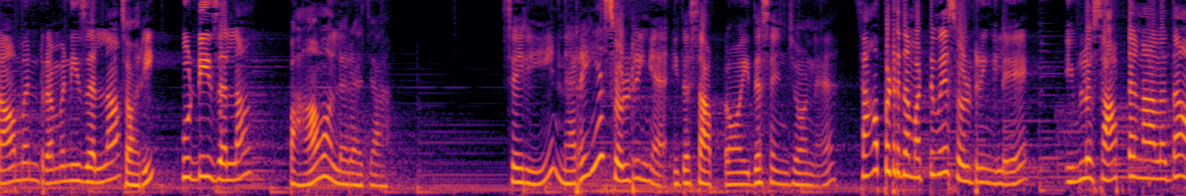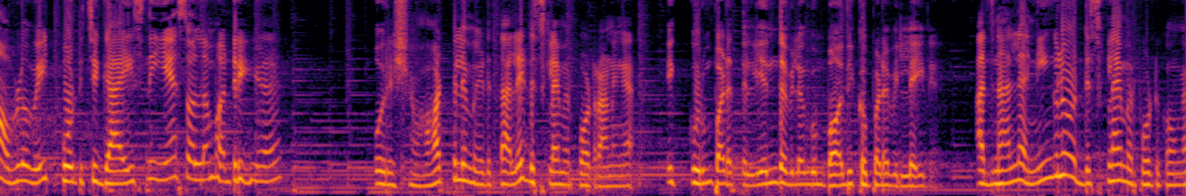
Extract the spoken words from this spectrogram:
ராமன் ரமணிஸ் எல்லாம் சாரி ஃபுட்டீஸ் எல்லாம் பாவம் இல்லை ராஜா. சரி நிறைய சொல்கிறீங்க இதை சாப்பிட்டோம் இதை செஞ்சோன்னு. சாப்பிட்றத மட்டுமே சொல்கிறீங்களே இவ்வளோ சாப்பிட்டனால தான் அவ்வளோ வெயிட் போட்டுச்சு கைஸ்னு ஏன் சொல்ல மாட்டீங்க? ஒரு ஷார்ட் ஃபிலிம் எடுத்தாலே டிஸ்க்ளைமர் போடுறானுங்க. இக்குறும்படத்தில் எந்த விலங்கும் பாதிக்கப்படவில்லைன்னு. அதனால நீங்களும் ஒரு டிஸ்க்ளைமர் போட்டுக்கோங்க.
